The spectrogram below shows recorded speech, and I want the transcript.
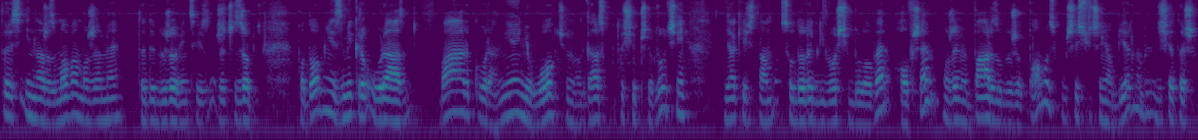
to jest inna rozmowa, możemy wtedy dużo więcej rzeczy zrobić. Podobnie z mikrourazem. W barku, ramieniu, łokciu, nadgarstku to się przewróci, jakieś tam są dolegliwości bólowe. Owszem, możemy bardzo dużo pomóc poprzez ćwiczenia bierne, bo dzisiaj też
